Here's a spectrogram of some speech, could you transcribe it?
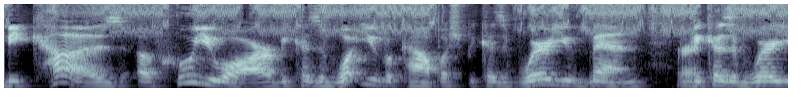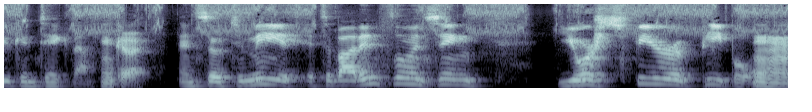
because of who you are, because of what you've accomplished, because of where you've been, Right. because of where you can take them. Okay. And so to me, it's, it's about influencing your sphere of people hmm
